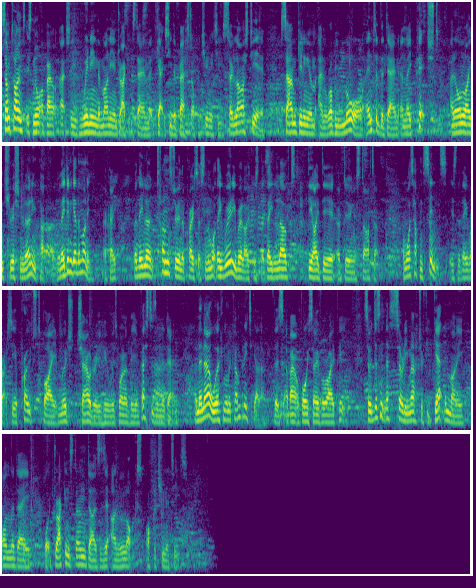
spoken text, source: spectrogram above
sometimes it's not about actually winning the money in Dragon's Den that gets you the best opportunities. So last year, Sam Gillingham and Robbie Moore entered the Den and they pitched an online tuition learning platform, and they didn't get the money, okay? But they learned tons during the process, and what they really realised was that they loved the idea of doing a startup. And what's happened since is that they were actually approached by Mudge Chowdhury, who was one of the investors in the Den, and they're now working on a company together that's about voice over IP. So it doesn't necessarily matter if you get the money on the day. What Dragon's Den does is it unlocks opportunities.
